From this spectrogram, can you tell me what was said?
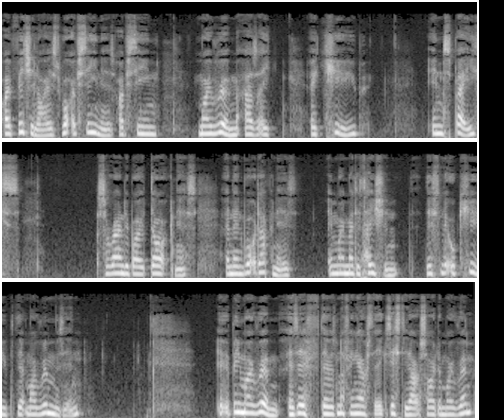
I've visualized what I've seen is I've seen my room as a a cube in space surrounded by darkness and then what would happen is in my meditation this little cube that my room was in, it would be my room as if there was nothing else that existed outside of my room,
